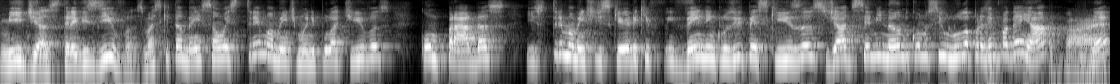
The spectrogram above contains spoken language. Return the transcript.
mídias televisivas, mas que também são extremamente manipulativas, compradas extremamente de esquerda e que vendem inclusive pesquisas já disseminando como se o Lula, por exemplo, vai ganhar, Vai. né?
